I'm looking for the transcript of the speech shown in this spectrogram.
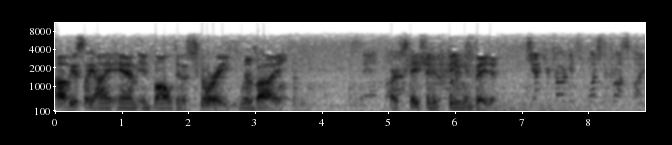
Obviously, I am involved in a story whereby our station is being invaded. Check your targets, watch the crossfire.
